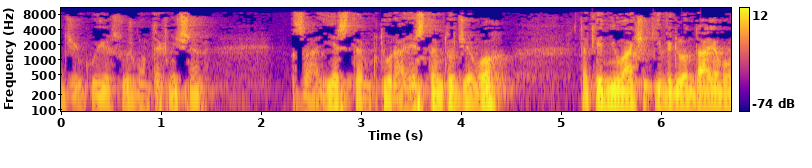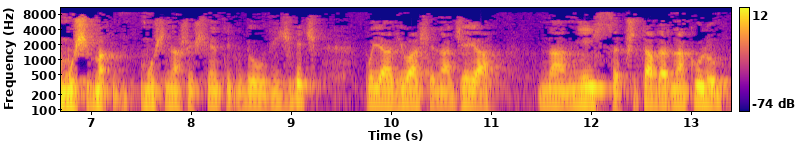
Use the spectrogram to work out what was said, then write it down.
Dziękuję służbom technicznym za jestem, która jestem to dzieło. Takie niuansiki wyglądają, bo musi, ma, musi naszych świętych udół widzieć. Pojawiła się nadzieja na miejsce przy tabernakulum,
